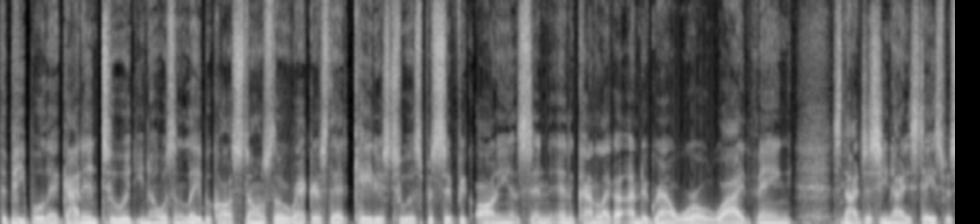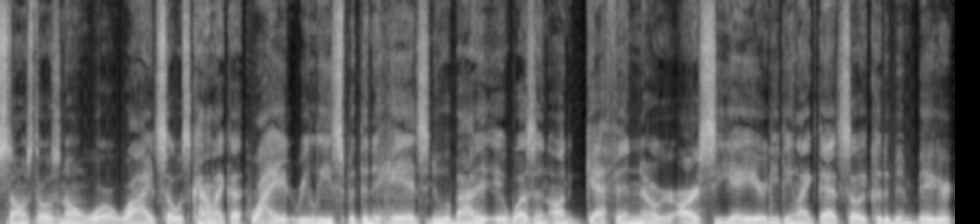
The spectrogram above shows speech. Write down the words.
the people that got into it. You know, it was a label called Stones Throw Records that caters to a specific audience and, and kind of like an underground worldwide thing. It's not just United States, but Stone's Throw is known worldwide. So it's kind of like a quiet release, but then the heads knew about it. It wasn't on Geffen or RCA or anything like that. So it could have been bigger,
